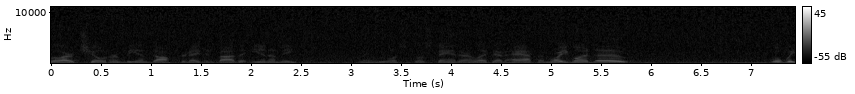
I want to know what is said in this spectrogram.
Will our children be indoctrinated by the enemy? I mean, we're going to stand there and let that happen. What are you going to do? Will we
